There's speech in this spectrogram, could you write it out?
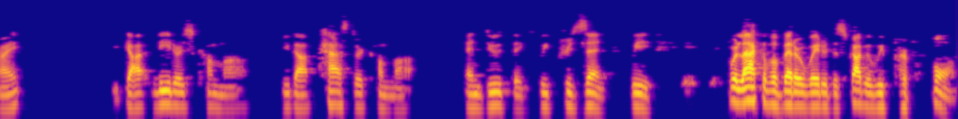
Right? You got leaders come up. You got pastor come up and do things. We present. We, for lack of a better way to describe it, we perform.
